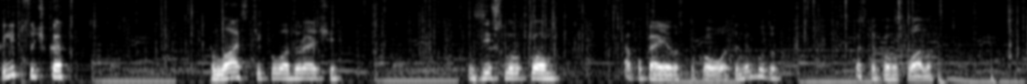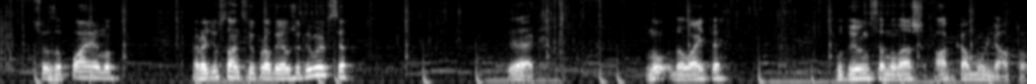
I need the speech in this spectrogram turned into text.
кліпсочка. Пластикова, до речі. Зі шнурком. А поки я її розпаковувати не буду. Ось такого плану. Все запаяно. Радіостанцію, правда, я вже дивився. Так. Ну, давайте подивимося на наш акумулятор.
